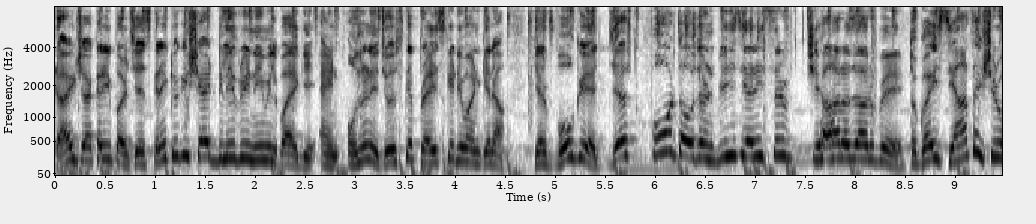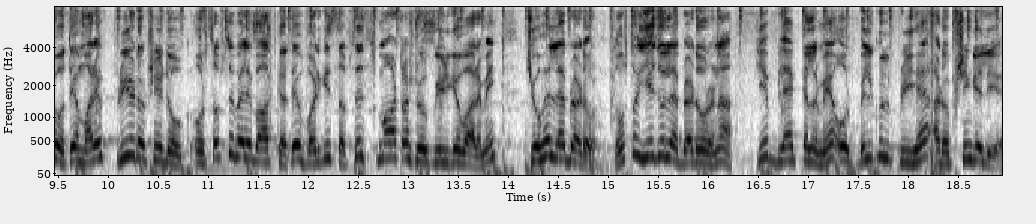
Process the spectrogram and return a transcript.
डायरेक्ट जाकर ही परचेज करें, क्योंकि शायद डिलीवरी नहीं मिल पाएगी। एंड ओनर ने जो इसके प्राइस की डिमांड की ना, यार, वो की है? जस्ट फोर थाउज़ेंड बीस यानी सिर्फ़ चार हज़ार रूपए तो गाइस यहाँ से शुरू होते हैं हमारे फ्री अडोप्शन डॉग और सबसे पहले बात करते हैं वर्ल्ड की सबसे स्मार्टेस्ट डॉग ब्रीड के बारे में, जो है लेब्राडोर दोस्तों, ये जो लेब्राडोर है ना, ये ब्लैक कलर में और बिल्कुल फ्री है अडोप्शन के लिए।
